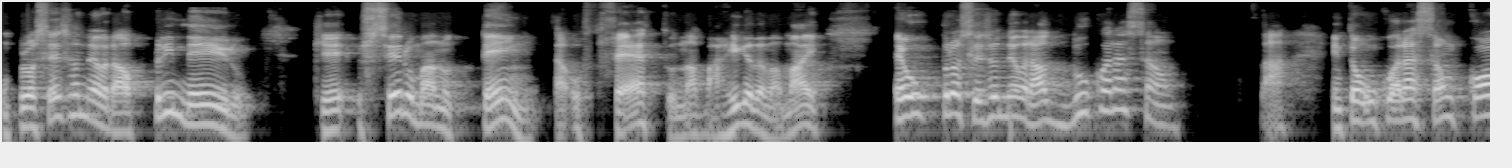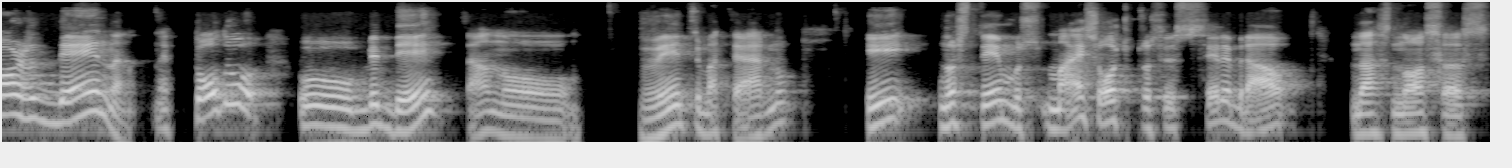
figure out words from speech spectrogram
O processo neural primeiro que o ser humano tem, tá? o feto na barriga da mamãe, é o processo neural do coração. Tá? Então, o coração coordena né, todo o bebê tá, no ventre materno e nós temos mais outro processo cerebral nas nossas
